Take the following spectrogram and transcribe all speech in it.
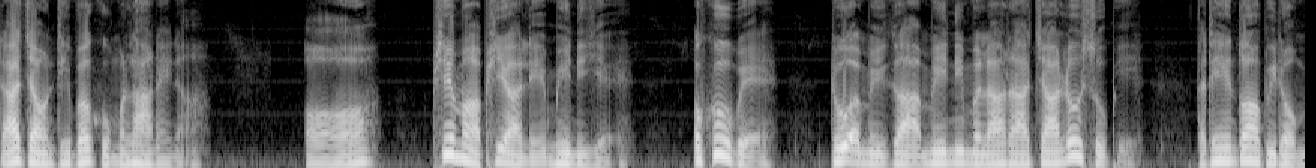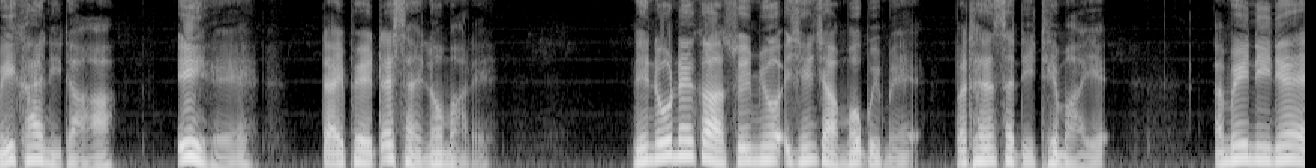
ဒါကြောင့်ဒီဘက်ကိုမလာနိုင်တာဩဖြစ်မှဖြစ်ရလေအမေနီရဲ့အခုပဲတို့အမေကအမေနီမလာတာကြာလို့ဆိုပြီးတည်င်းသွားပြီးတော့မေးခိုင်းနေတာအေးဟဲတိုက်ဖဲတိုက်ဆိုင်လွန်းပါလေနင်တို့နဲ့ကဆွေမျိုးအရင်ချမဟုတ်ပေမဲ့ပထန်းဆက်တီထင်ပါရဲ့အမေနီနဲ့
